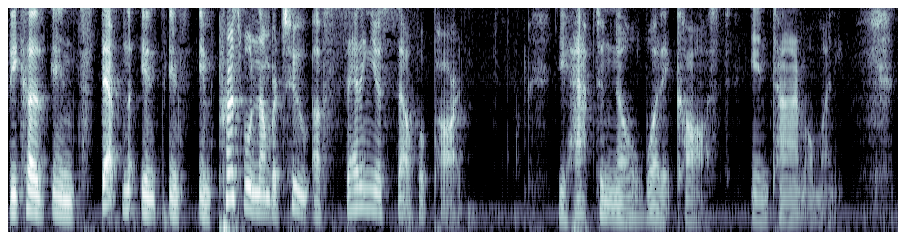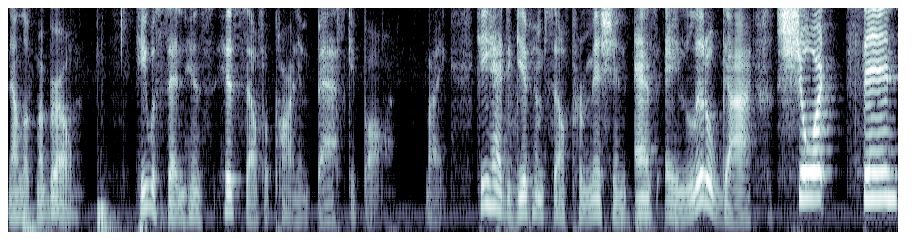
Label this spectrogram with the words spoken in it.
because in step in, in in principle number 2 of setting yourself apart you have to know what it costs in time or money. Now look my bro he was setting his himself apart in basketball. Like he had to give himself permission as a little guy short thin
